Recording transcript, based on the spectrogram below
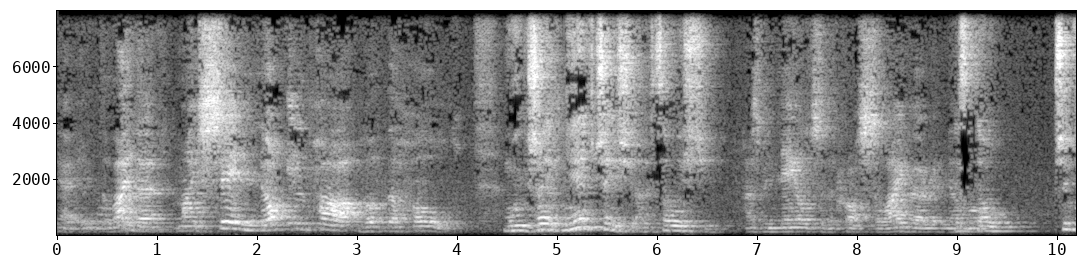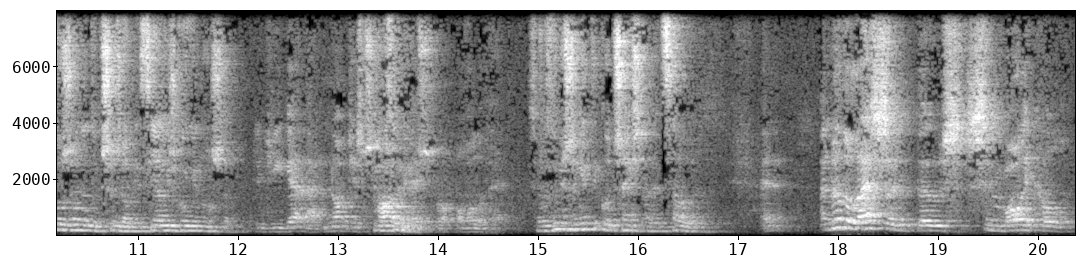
Yeah, the line there. My sin, not in part but the whole, Mój grzech nie w części, ale w całości has been nailed to the cross, so I bear it no został przywożony do krzyża, więc ja już go nie noszę. Did you get that? Not just part of it, but all of it. Rozumiesz, że nie tylko część, ale całe. And another lesson those symbolical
